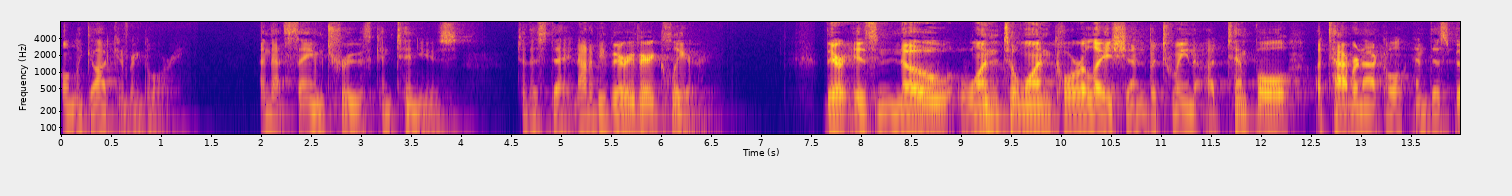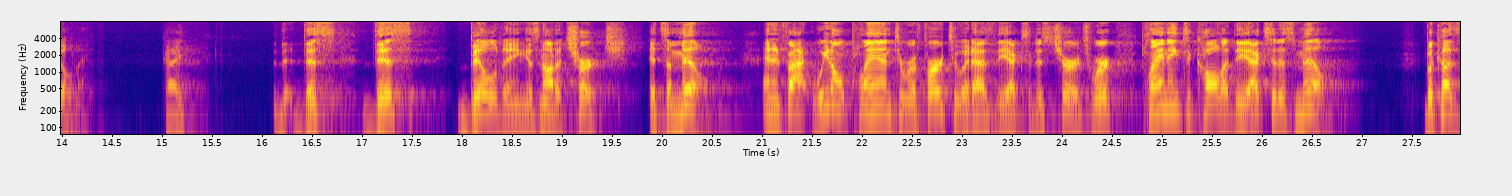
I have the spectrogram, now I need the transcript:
Only God can bring glory. And that same truth continues to this day. Now, to be very, very clear, there is no one to one correlation between a temple, a tabernacle, and this building. Okay? This, this building is not a church, it's a mill. And in fact, we don't plan to refer to it as the Exodus Church. We're planning to call it the Exodus Mill. Because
